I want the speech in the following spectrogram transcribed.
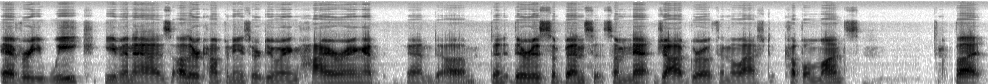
every week, even as other companies are doing hiring. At, and um, then there has been some net job growth in the last couple months. But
